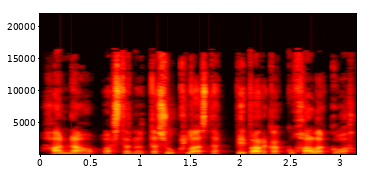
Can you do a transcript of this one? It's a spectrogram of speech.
Hanna on vastannut, että suklaasta piparkakku halkoa.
